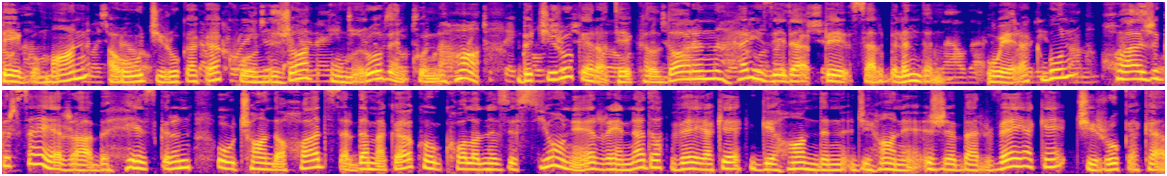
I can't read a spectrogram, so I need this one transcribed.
بگمان او چیروکا که که نجاد و مروفن که نها به چیروک را تکل دارن هری زیده به سر بلندن. ویرک بون خواج گرسه را کرن و چاند خواد سردمکه که کولونیزیسیون ری ندا. و یک گهاندن جهان جبر و یک چیروکا که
